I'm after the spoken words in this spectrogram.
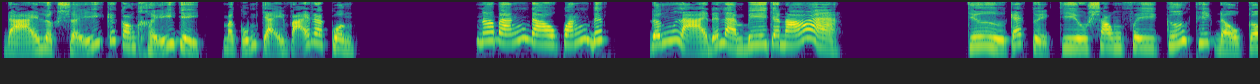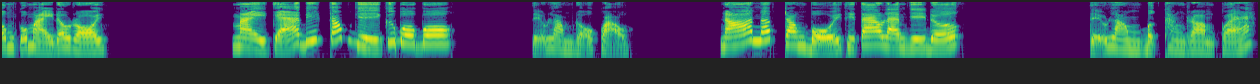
đại lực sĩ, cái con khỉ gì mà cũng chạy vãi ra quần. Nó bắn đau quắn đích, đứng lại để làm bia cho nó à. Chứ các tuyệt chiêu song phi cước thiết đầu công của mày đâu rồi? Mày chả biết cốc gì cứ bô bô. Tiểu Long đổ quạo. Nó nấp trong bụi thì tao làm gì được? Tiểu Long bực thằng ròm quá,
